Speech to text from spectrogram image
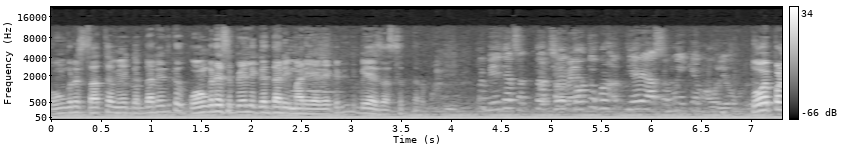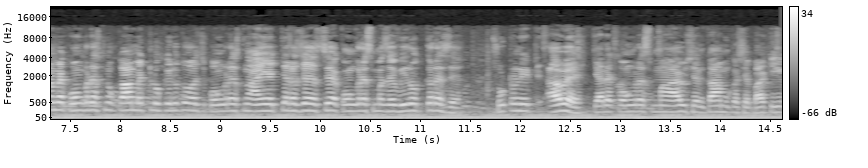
કોંગ્રેસ સાથે મેં ગદ્દારી નથી કરી. કોંગ્રેસે પેલી ગદ્દારી મારી હારે કરી હતી બે હજાર સત્તરમાં. બે હજાર સત્તર છે તો તો પણ અત્યારે આ સમય કેમ આવો લેવો તોય પણ મેં કોંગ્રેસનું કામ એટલું કર્યું હતું કોંગ્રેસના અહીં અત્યારે જે છે કોંગ્રેસમાં જે વિરોધ કરે છે ચૂંટણી આવે ત્યારે કોંગ્રેસમાં આવશે ને કામ કરશે. બાકી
